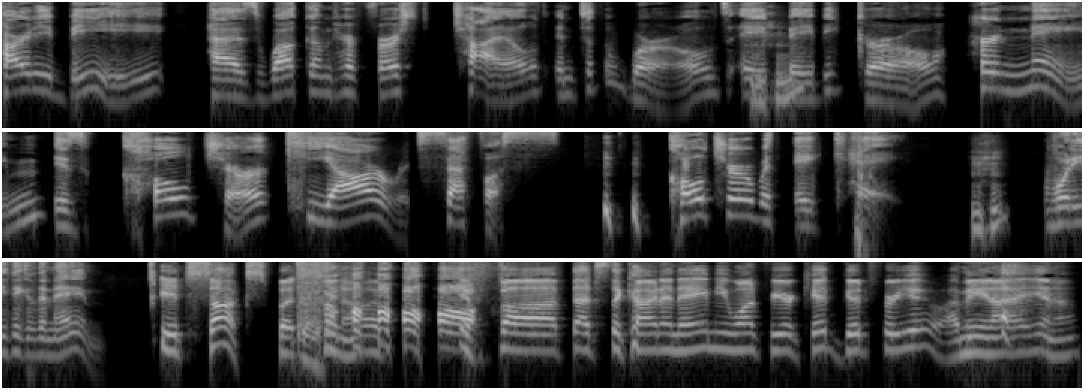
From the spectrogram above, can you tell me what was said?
Cardi B has welcomed her first child into the world, a Mhm. baby girl. Her name is Kulture Kiari Cephus. Culture with a K. Mhm. What do you think of the name? It sucks, but you know, if, if uh, that's the kind of name you want for your kid, good for you. I mean, I you know,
